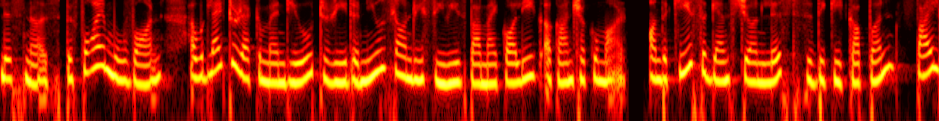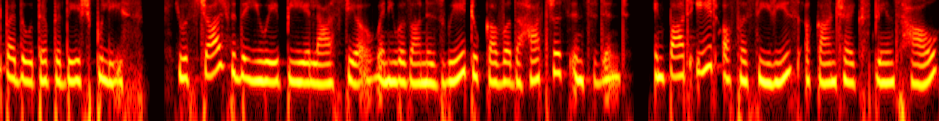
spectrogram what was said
Listeners, before I move on, I would like to recommend you to read a News Laundry series by my colleague Akanksha Kumar on the case against journalist Siddique Kappan filed by the Uttar Pradesh police. He was charged with the UAPA last year when he was on his way to cover the Hathras incident. In part 8 of her series, Akanksha explains how,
